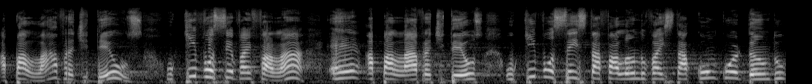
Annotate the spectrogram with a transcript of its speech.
a palavra de Deus, o que você vai falar é a palavra de Deus, o que você está falando vai estar concordando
